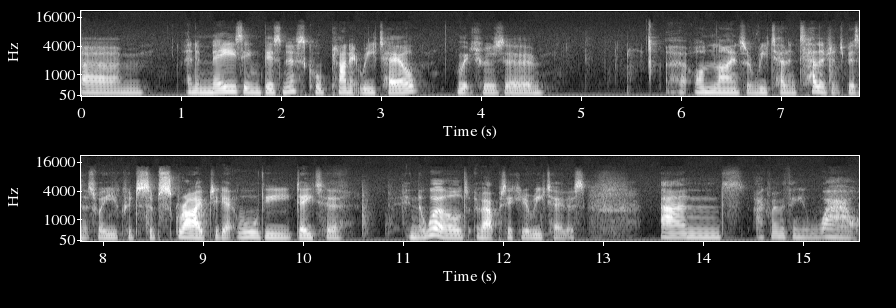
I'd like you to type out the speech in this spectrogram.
um, an amazing business called Planet Retail, which was a, a, online sort of retail intelligence business where you could subscribe to get all the data in the world about particular retailers. And I remember thinking, wow,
